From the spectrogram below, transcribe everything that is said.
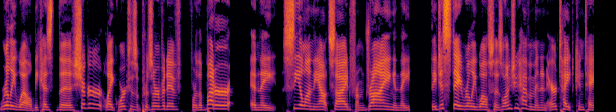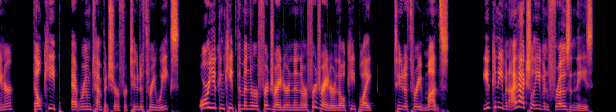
really well because the sugar like works as a preservative for the butter and they seal on the outside from drying and they they just stay really well. So as long as you have them in an airtight container, they'll keep at room temperature for 2 to 3 weeks. Or you can keep them in the refrigerator and in the refrigerator they'll keep like 2 to 3 months. You can even I've actually even frozen these,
